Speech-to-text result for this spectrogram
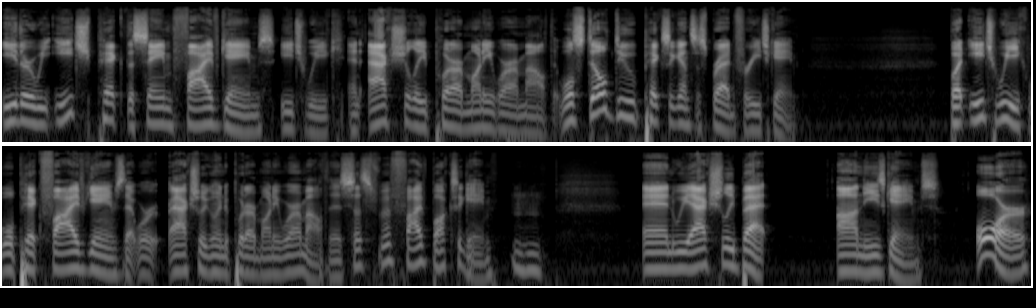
Either we each pick the same five games each week and actually put our money where our mouth. Is. We'll still do picks against the spread for each game. But each week we'll pick five games that we're actually going to put our money where our mouth is. So that's five bucks a game Mm-hmm. and we actually bet on these games, or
